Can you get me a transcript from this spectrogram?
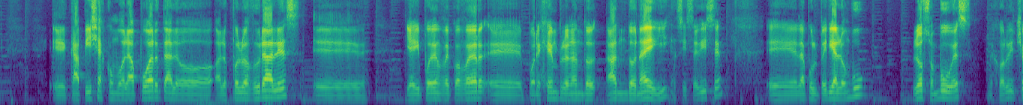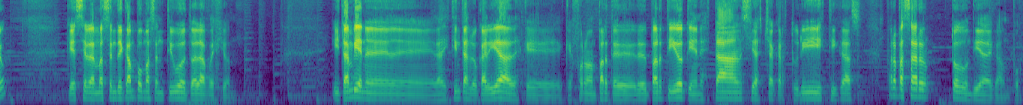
eh, Capilla es como la puerta a, lo- a los pueblos rurales eh, y ahí pueden recorrer, eh, por ejemplo, en Ando- Andonaegui, así se dice, la pulpería Lombú, los ombúes, mejor dicho, que es el almacén de campo más antiguo de toda la región. Y también las distintas localidades que, forman parte de- del partido tienen estancias, chacras turísticas, para pasar todo un día de campo.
